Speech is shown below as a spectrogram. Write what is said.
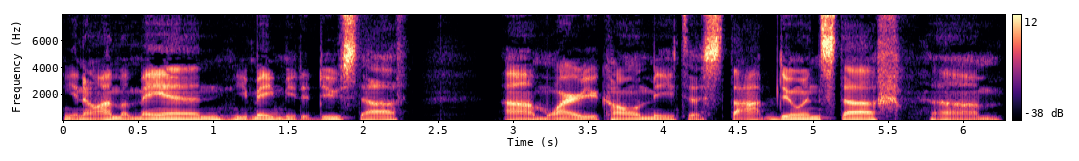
you know, I'm a man. You made me to do stuff. Um, why are you calling me to stop doing stuff? Um,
